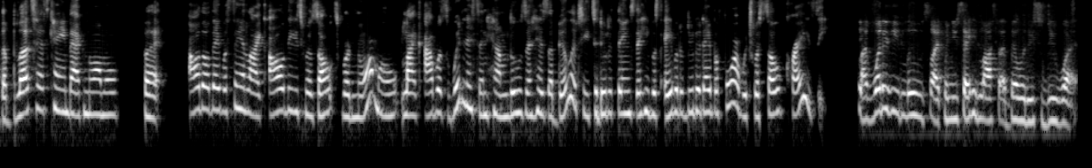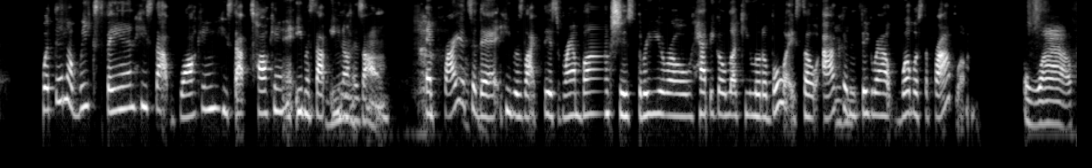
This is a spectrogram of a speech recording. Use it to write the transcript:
The blood test came back normal. But although they were saying like all these results were normal, like I was witnessing him losing his ability to do the things that he was able to do the day before, which was so crazy. Like, what did he lose? Like, when you say he lost the ability to do what? Within a week span, he stopped walking, he stopped talking, and even stopped mm-hmm. eating on mm. his own. And prior okay. to that, he was like this rambunctious three year old, happy go lucky little boy. So I mm-hmm. couldn't figure out what was the problem. Wow.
